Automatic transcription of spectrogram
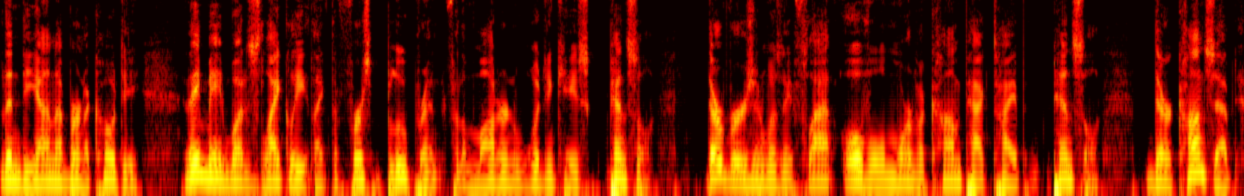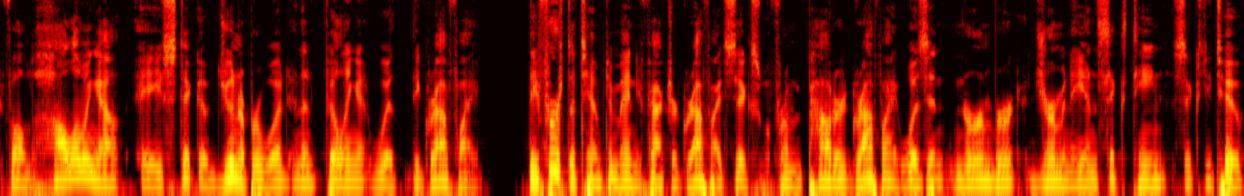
Lyndiana Bernacotti, they made what is likely like the first blueprint for the modern wood encased pencil. Their version was a flat oval, more of a compact type pencil. Their concept involved hollowing out a stick of juniper wood and then filling it with the graphite. The first attempt to manufacture graphite sticks from powdered graphite was in Nuremberg, Germany in 1662.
